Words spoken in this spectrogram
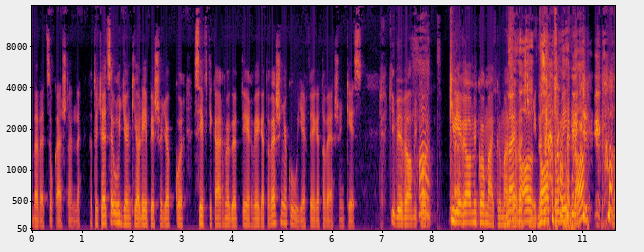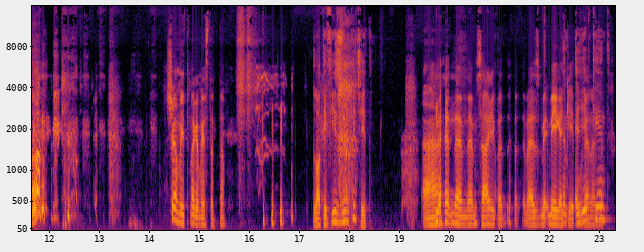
bevett szokás lenne. Tehát, hogyha egyszer úgy jön ki a lépés, hogy akkor safety car mögött ér véget a verseny, akkor úgy ért véget a verseny, kész. Kivéve, amikor... Hát, Kivéve, amikor Michael Masi a versenyig. Na, na, na. Semmit, megemésztettem. Latifizzünk kicsit? Nem, nem, nem, szárjuk, ez még egy-két Egyébként,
